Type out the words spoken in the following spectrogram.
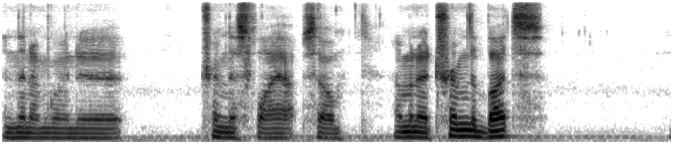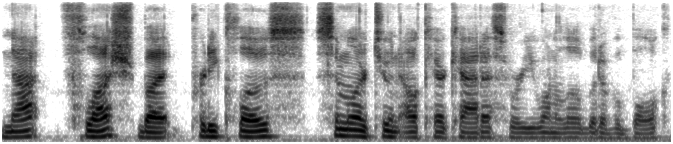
and then I'm going to trim this fly up. So I'm going to trim the butts not flush, but pretty close, similar to an elk hair caddis where you want a little bit of a bulk.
